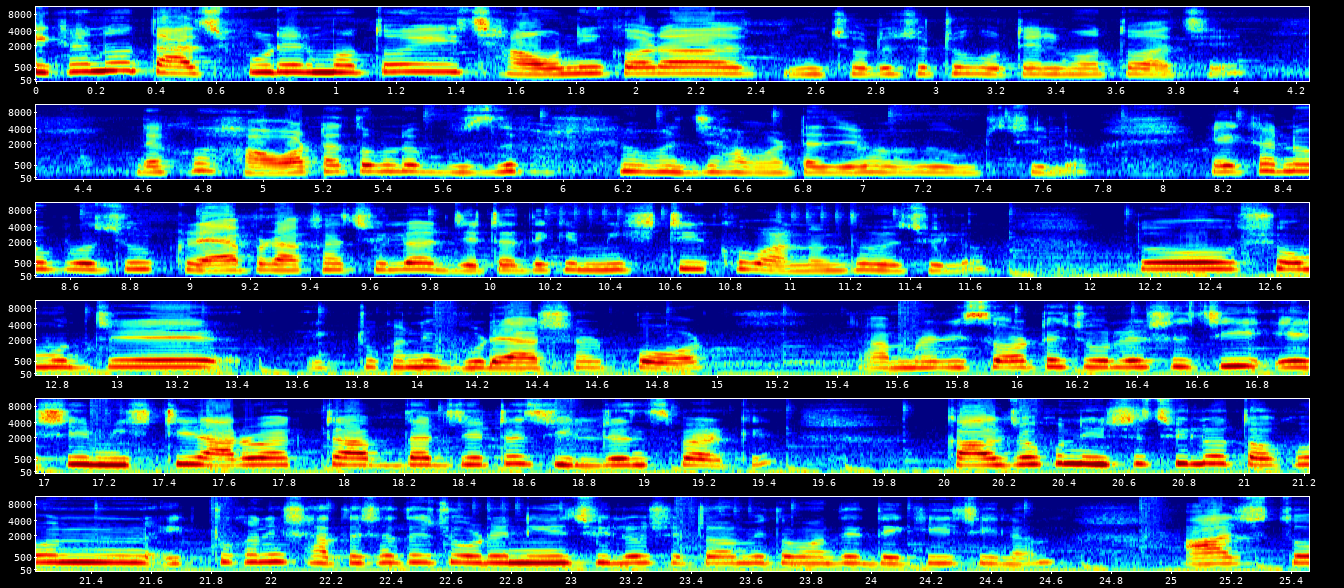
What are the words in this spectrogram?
এখানেও তাজপুরের মতোই ছাউনি করা ছোট ছোট হোটেল মতো আছে। দেখো হাওয়াটা তোমরা বুঝতে পারবে আমার জামাটা যেভাবে উঠছিল। এখানেও প্রচুর ক্র্যাব রাখা ছিল আর যেটা দেখে মিষ্টির খুব আনন্দ হয়েছিল। তো সমুদ্রে একটুখানি ঘুরে আসার পর আমরা রিসর্টে চলে এসেছি। এসে মিষ্টির আরও একটা আবদার যেটা চিলড্রেন্স পার্কে কাল যখন এসেছিল তখন একটুখানি সাথে সাথে চড়ে নিয়েছিল, সেটা আমি তোমাদের দেখিয়েছিলাম। আজ তো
